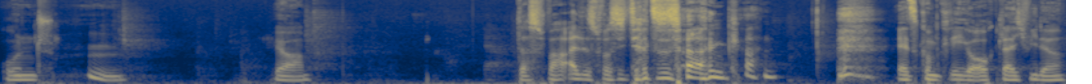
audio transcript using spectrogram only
Und hm, ja, das war alles, was ich dazu sagen kann. Jetzt kommt Gregor auch gleich wieder.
